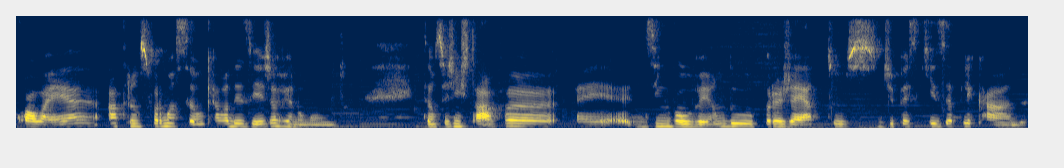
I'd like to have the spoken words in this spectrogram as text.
qual é a transformação que ela deseja ver no mundo. Então, se a gente estava é, desenvolvendo projetos de pesquisa aplicada,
